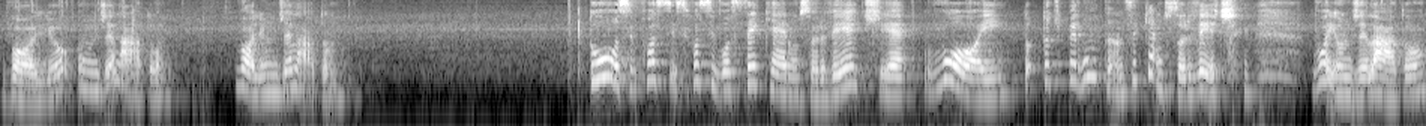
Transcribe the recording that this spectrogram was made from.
voglio um gelato. Voglio um gelato. Tu, se fosse, se fosse você quer um sorvete, é vuoi. Tô, tô te perguntando, você quer um sorvete? Vuoi um gelato?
